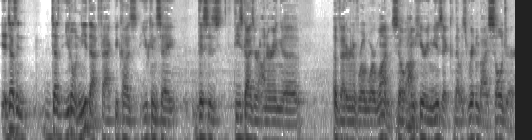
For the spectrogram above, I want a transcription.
it doesn't does you don't need that fact because you can say, "This is these guys are honoring a." A veteran of World War One, so I'm hearing music that was written by a soldier.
